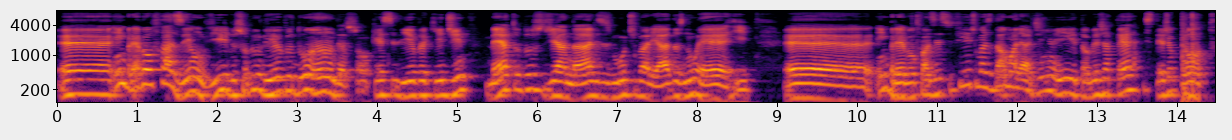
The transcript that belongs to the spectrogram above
É, em breve eu vou fazer um vídeo sobre o livro do Anderson, que é esse livro aqui de Métodos de Análises Multivariadas no R. É, em breve eu vou fazer esse vídeo, mas dá uma olhadinha aí, talvez já até esteja pronto.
